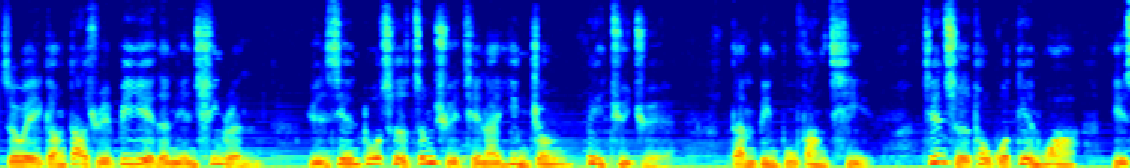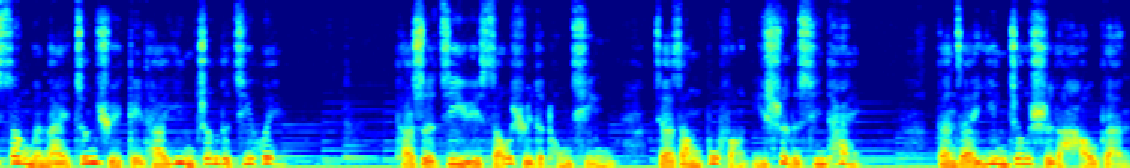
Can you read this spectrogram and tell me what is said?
这位刚大学毕业的年轻人，原先多次争取前来应征被拒绝，但并不放弃，坚持透过电话也上门来争取给他应征的机会。他是基于少许的同情，加上不妨一试的心态。但在应征时的好感，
